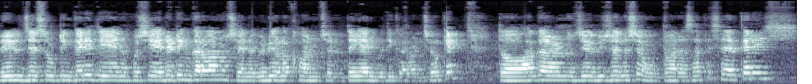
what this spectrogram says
રીલ જે શૂટિંગ કરી હતી એનું પછી એડિટિંગ કરવાનું છે અને વીડિયો લખવાનું છે તૈયારી બધી કરવાની છે, ઓકે? તો આગળનું જે વિઝ્યુઅલ છે હું તમારા સાથે શેર કરીશ.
